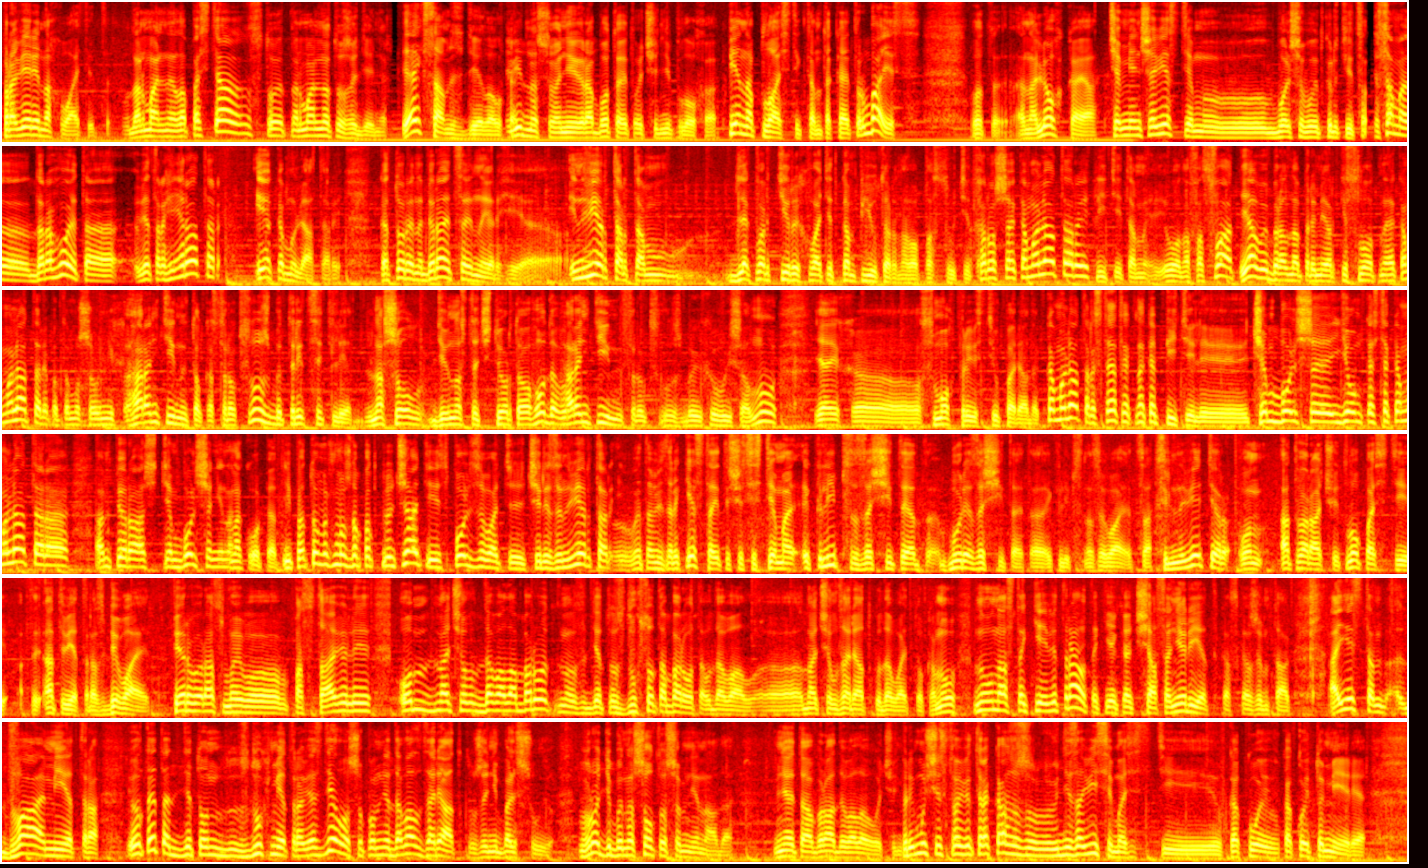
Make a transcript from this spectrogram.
проверено хватит. Нормальные лопастя стоят нормально тоже денег. Я их сам сделал. Видно, что они работают очень неплохо. Пенопластик, там такая труба есть. Вот она легкая. Чем меньше вес, тем э, больше будет крутиться. Самое дорогое это ветрогенератор и аккумуляторы, которые набирается энергия. Инвертор там для квартиры хватит компьютерного, по сути. Хорошие аккумуляторы, литий, там, ионофосфат. Я выбрал, например, кислотные аккумуляторы, потому что у них гарантийный только срок службы 30 лет. Нашел 94 -го года, гарантийный срок службы их вышел. Ну, я их э, смог привести в порядок. Аккумуляторы стоят как накопители. Чем больше емкость аккумулятора, ампераж, тем больше они накопят. И потом их можно подключать и использовать э, через инвертор. В этом ветряке стоит еще система Eclipse защиты от бурезащита, это Eclipse называется. Сильный ветер, он отворачивает лопасти от, от ветра, сбивает. Первый раз мы его поставили, он начал, давал оборот, ну, где-то с 200 оборотов давал, э, начал зарядку давать только. Ну, ну, у нас такие ветра, вот такие, как сейчас, они редко, скажем так. А есть там 2 метра. И вот этот где-то он с 2 метров я сделал, чтобы он мне давал зарядку уже небольшую. Вроде бы нашел то, что мне надо. Меня это обрадовало очень. Преимущество ветряка же в независимости в, какой, в какой-то мере.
